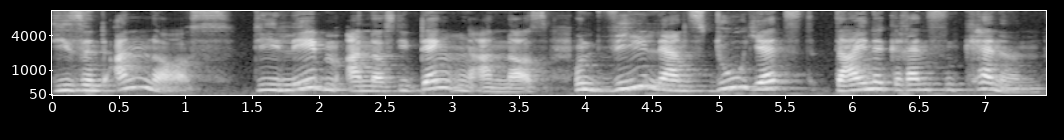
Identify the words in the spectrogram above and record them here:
die sind anders, die leben anders, die denken anders. Und wie lernst du jetzt deine Grenzen kennen?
